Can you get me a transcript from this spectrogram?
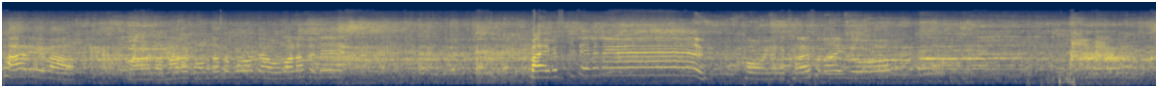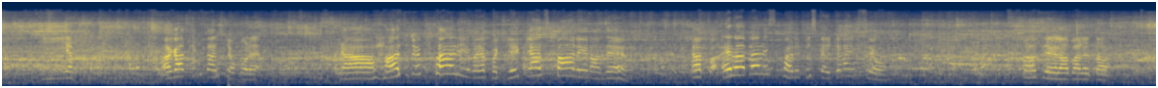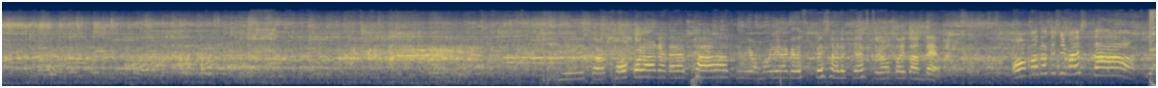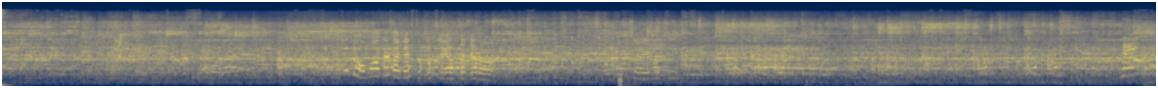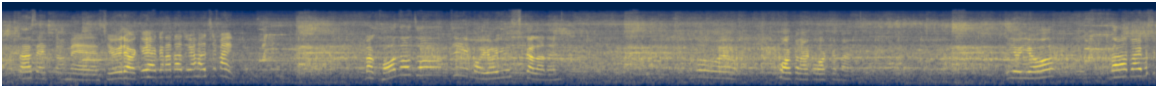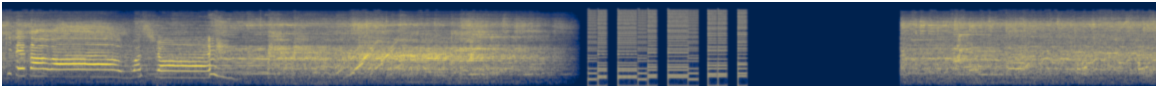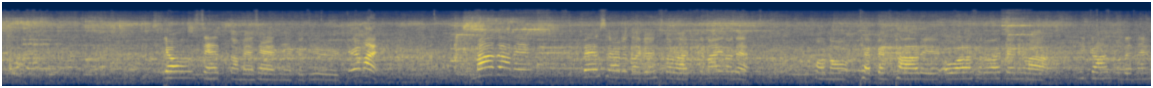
パーリーはまだまだこんなところじゃ終わらせねバイブス来てるね。今夜は帰さないよいや上がってきたでしょこれ。いやー80パーリーはやっぱ激アツパーリーなんでやっぱ選ばれしパリピしかいけないんですよ。マジ選ばれた。ここらでね。パーティーを盛り上げるスペシャルゲスト呼んどいたんで。お待たせしました。ちょっと思ってたゲストと違ったけど。ちょい待ちはい。2セット目終了。978枚。まあこのゾーン G も余裕っすからね。怖くない怖くない。いいよいいよバーバイバス来てたわわっしょー。てっぺんパーリー終わらせるわけにはいかんのでね。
